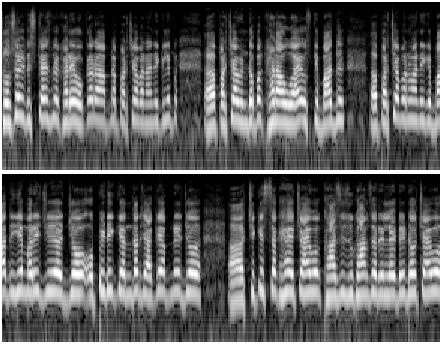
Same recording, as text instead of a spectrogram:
सोशल डिस्टेंस में खड़े होकर अपना पर्चा बनाने के लिए पर्चा विंडो पर खड़ा हुआ है। उसके बाद पर्चा बनवाने के बाद ये मरीज़, जो ओ के अंदर जाके अपने जो चिकित्सक है चाहे वो खांसी जुकाम से रिलेटेड हो चाहे वो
